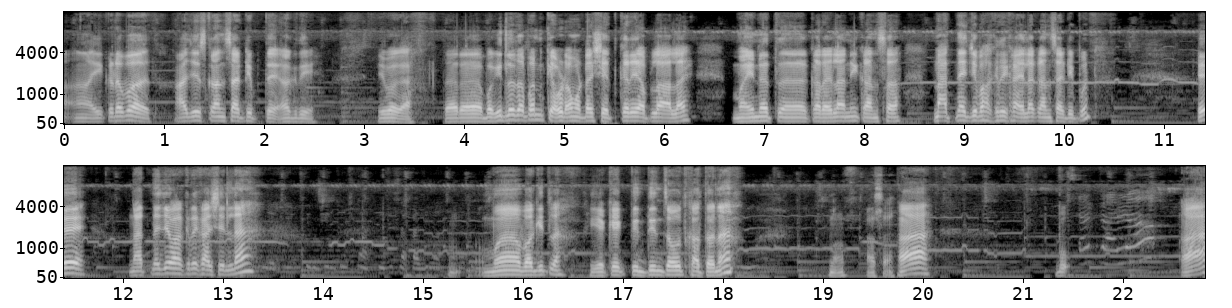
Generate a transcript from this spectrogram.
हां इकडं बस. आजच कांसा टिपते अगदी. हे बघा. तर अं, बघितलं आपण केवढा मोठा शेतकरी आपला आला आहे मेहनत करायला आणि कांसा नाचण्याची भाकरी खायला कांसा टिपून. हे नाचण्याची भाकरी खाशील ना? मग बघितलं. एक एक तीन तीन चौथ खातो ना? मग असं हा बो हा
